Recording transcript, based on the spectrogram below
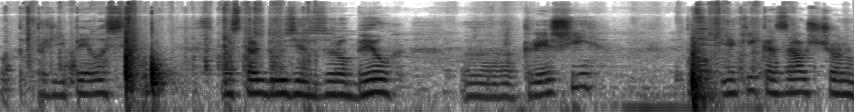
Оп, приліпилось. Ось так, друзі, зробив е, криші, про які казав, що ну,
